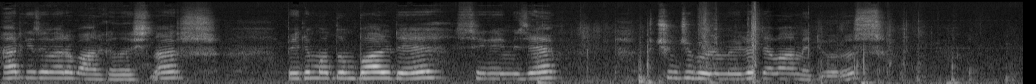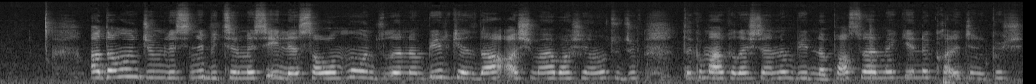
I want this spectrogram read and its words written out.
Herkese merhaba arkadaşlar. Benim adım Balde. Serimize 3. bölümüyle devam ediyoruz. Adamın cümlesini bitirmesiyle savunma oyuncularının bir kez daha aşmaya başlayan o çocuk takım arkadaşlarının birine pas vermek yerine kalecinin köş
